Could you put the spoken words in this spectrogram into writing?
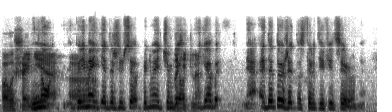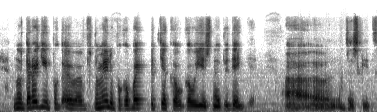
повышение... Ну, понимаете, это же все, понимаете, чем дело? Я бы... Это тоже это стратифицировано. Ну, дорогие э, автомобили покупают те, у кого есть на это деньги а, так сказать,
